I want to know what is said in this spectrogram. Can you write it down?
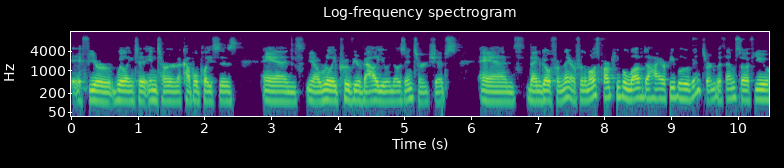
if you're willing to intern a couple places and you know really prove your value in those internships and then go from there. For the most part, people love to hire people who've interned with them. So if you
